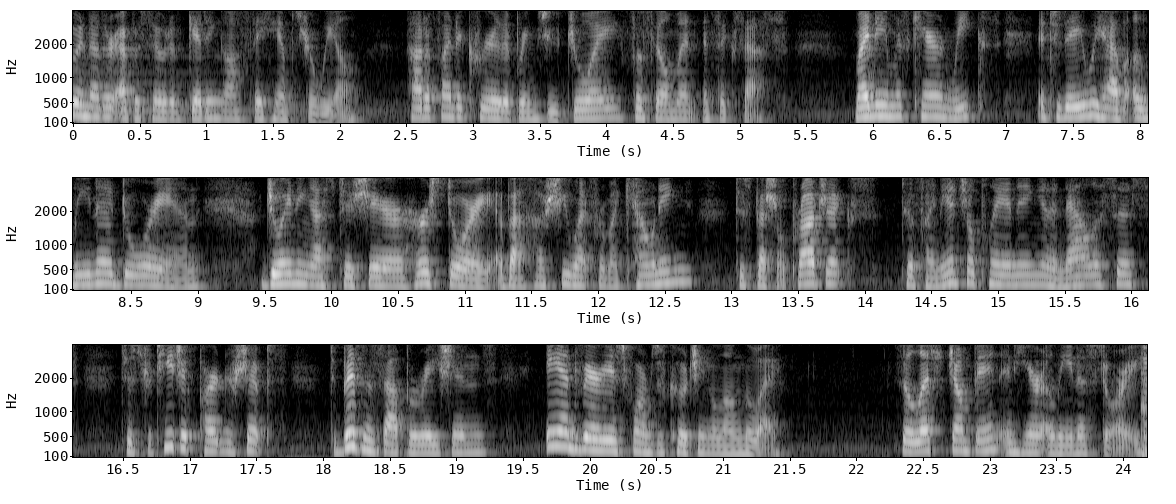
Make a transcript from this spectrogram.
to another episode of Getting Off the Hamster Wheel How to Find a Career That Brings You Joy, Fulfillment, and Success. My name is Karen Weeks, and today we have Alina Doran joining us to share her story about how she went from accounting to special projects to financial planning and analysis to strategic partnerships to business operations and various forms of coaching along the way. So let's jump in and hear Alina's story.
